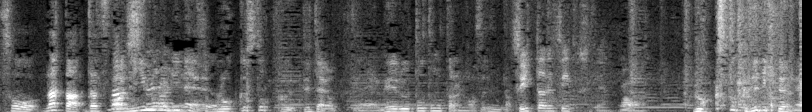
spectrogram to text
そう。なんか雑あ談してる新村にねそう。ロックストック出たよってねメール打とうと思ったのに忘れてた。ツイッターでツイートしてたよ。うん。ロックストック出てきたよね。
